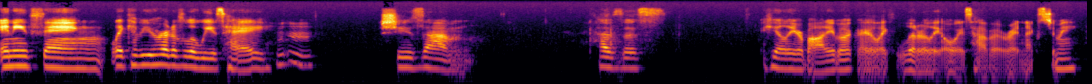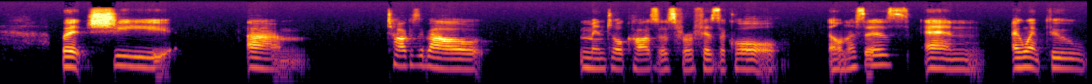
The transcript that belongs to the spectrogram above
anything. Like, have you heard of Louise Hay? Mm-mm. She's um has this heal your body book. I like literally always have it right next to me. But she um talks about mental causes for physical illnesses and I went through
